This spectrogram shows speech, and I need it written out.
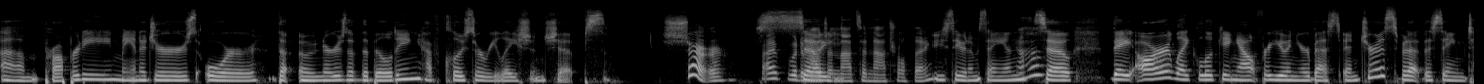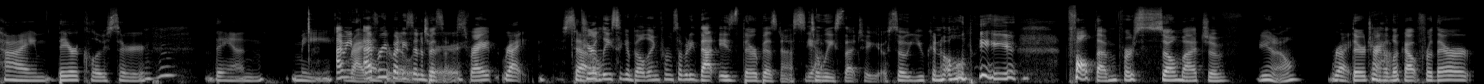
um, property managers or the owners of the building have closer relationships. Sure. I would So imagine that's a natural thing. You see what I'm saying? Uh-huh. So they are like looking out for you in your best interest, but at the same time, they're closer than me. Mm-hmm. I mean, Right. Everybody's in a business, right? right. So If you're leasing a building from somebody, that is their business Yeah. to lease that to you. So you can only fault them for so much of, you know, Right. They're trying Yeah. to look out for their,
